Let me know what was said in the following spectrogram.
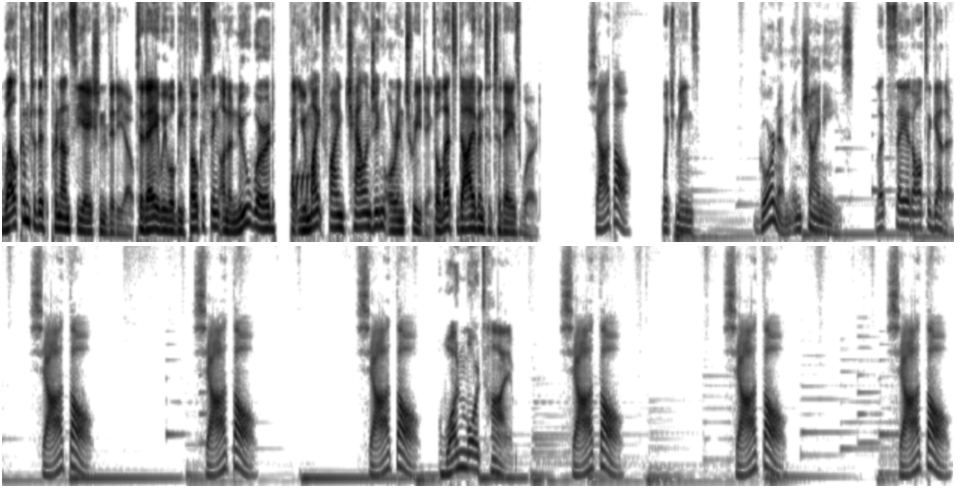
Welcome to this pronunciation video. Today we will be focusing on a new word that you might find challenging or intriguing. So let's dive into today's word. 侠盗, which means Gornem in Chinese. Let's say it all together. 侠盗,侠盗,侠盗. One more time. 侠盗,侠盗,侠盗,侠盗.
